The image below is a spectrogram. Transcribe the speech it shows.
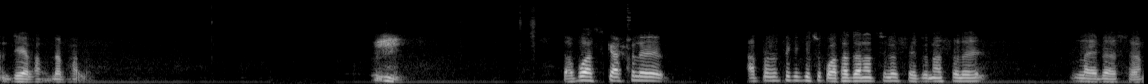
জি আলহামদুলিল্লাহ ভালো। তো আপু আজকে আসলে আপনাদের থেকে কিছু কথা জানার ছিল সেই জন্য আসলে লাইভে আসলাম।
